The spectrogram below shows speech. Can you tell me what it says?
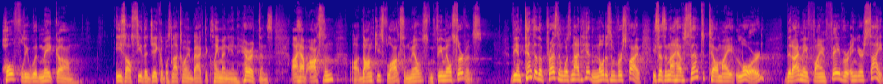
hopefully would make um, Esau see that Jacob was not coming back to claim any inheritance. I have oxen, uh, donkeys, flocks, and males and female servants. The intent of the present was not hidden. Notice in verse 5, he says, And I have sent to tell my Lord that I may find favor in your sight.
